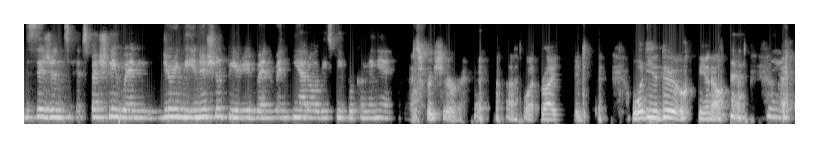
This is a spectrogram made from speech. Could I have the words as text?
decisions especially when during the initial period when when he had all these people coming in. That's for sure. What right. What do you do? You know? Yeah. I,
